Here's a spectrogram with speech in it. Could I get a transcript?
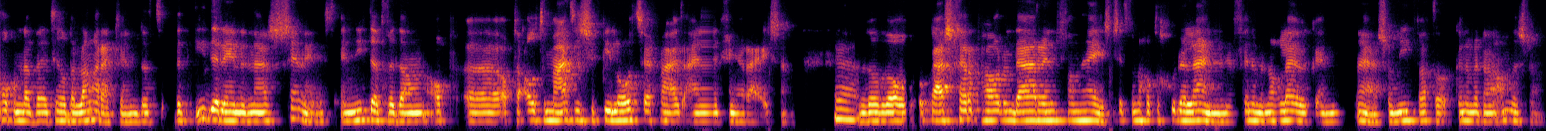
ook omdat wij het heel belangrijk vinden dat, dat iedereen er naar zijn zin heeft. En niet dat we dan op, uh, op de automatische piloot, zeg maar, uiteindelijk gingen reizen. Ja. We wilden wel elkaar scherp houden daarin van, hey, zitten we nog op de goede lijn? Vinden we nog leuk? En nou ja, zo niet, wat kunnen we dan anders doen?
